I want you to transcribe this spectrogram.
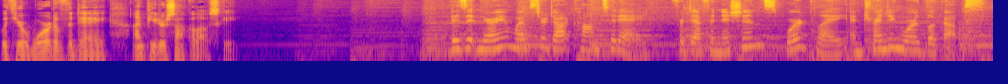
With your word of the day, I'm Peter Sokolowski. Visit Merriam-Webster.com today for definitions, wordplay, and trending word lookups.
